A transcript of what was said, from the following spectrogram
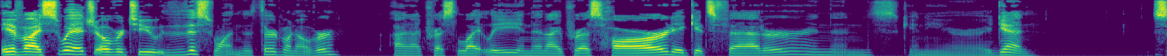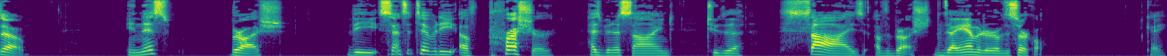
If I switch over to this one, the third one over, and I press lightly and then I press hard, it gets fatter and then skinnier again. So, in this brush, the sensitivity of pressure has been assigned to the size of the brush, the diameter of the circle. Okay.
